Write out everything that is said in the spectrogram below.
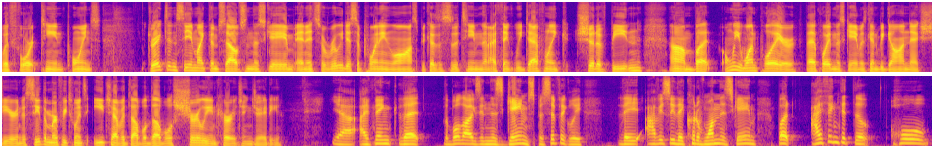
with 14 points. Drake didn't seem like themselves in this game, and it's a really disappointing loss because this is a team that I think we definitely should have beaten. Um, but only one player that played in this game is going to be gone next year, and to see the Murphy twins each have a double double, surely encouraging, JD. Yeah, I think that the Bulldogs in this game specifically, they obviously they could have won this game, but I think that the whole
